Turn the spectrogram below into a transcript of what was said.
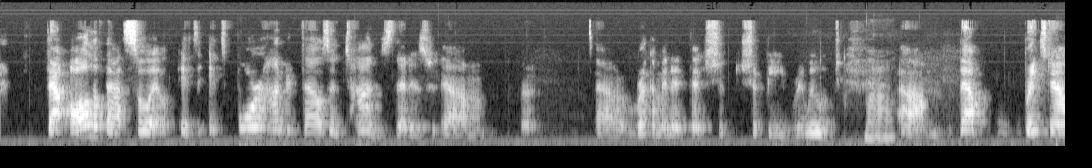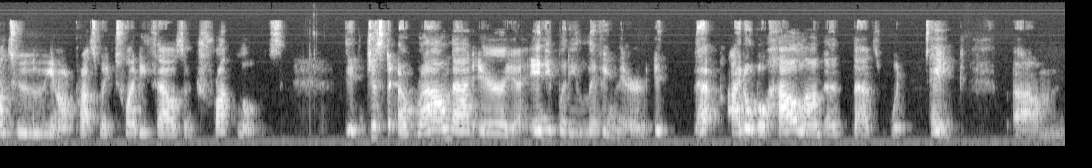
that all of that soil, it's it's four hundred thousand tons that is um, uh, recommended that should should be removed. Wow. Um, that breaks down to you know approximately twenty thousand truckloads. It, just around that area, anybody living there, it that I don't know how long that that would take. Um,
